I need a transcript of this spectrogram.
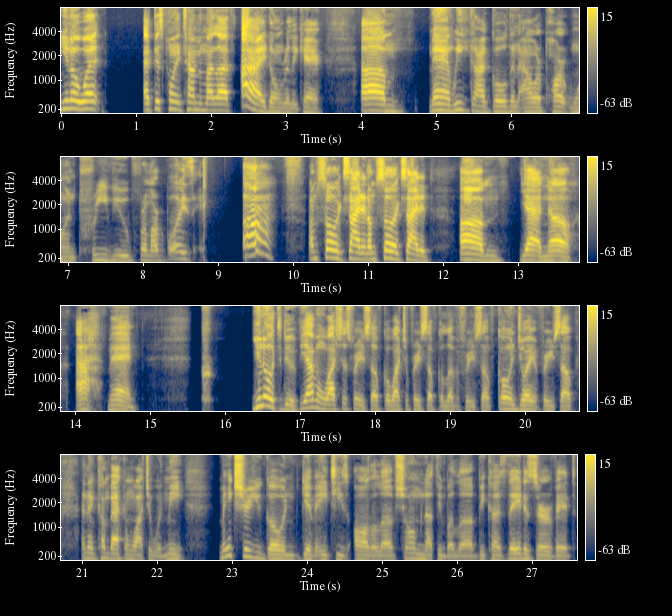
you know what? At this point in time in my life, I don't really care. Um, man, we got Golden Hour Part 1 preview from our boys. Ah, I'm so excited. I'm so excited. Um, yeah, no. Ah, man. You know what to do. If you haven't watched this for yourself, go watch it for yourself, go love it for yourself, go enjoy it for yourself, and then come back and watch it with me. Make sure you go and give ATEEZ all the love. Show them nothing but love because they deserve it.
